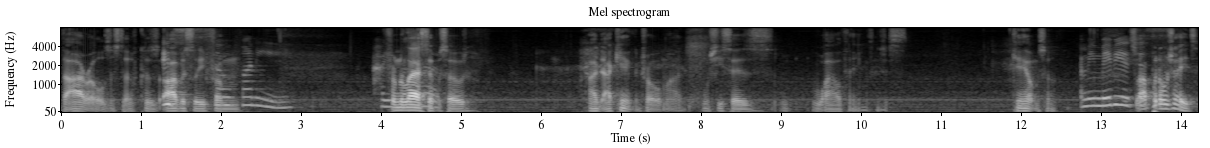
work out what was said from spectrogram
the eye rolls and stuff because obviously so from funny. from the last up. episode, I, I can't control my when she says wild things. I just can't help myself. I mean, maybe it's So I put on shades.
